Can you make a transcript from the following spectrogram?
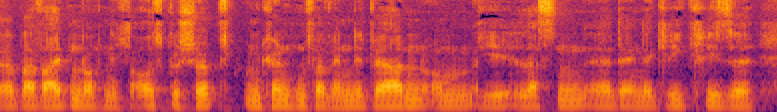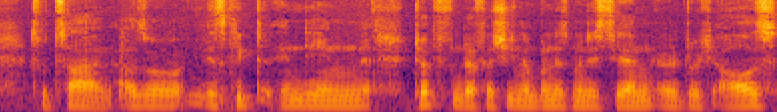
äh, bei weitem noch nicht ausgeschöpft und könnten verwendet werden, um die Lasten der Energiekrise zu zahlen. Also es gibt in den Töpfen der verschiedenen Bundesministerien durchaus durchaus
